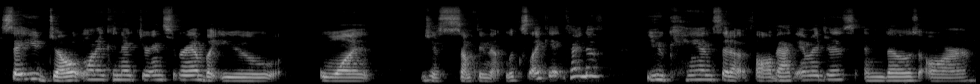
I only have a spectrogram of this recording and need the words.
say you don't want to connect your Instagram, but you want just something that looks like it, kind of you can set up fallback images and those are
